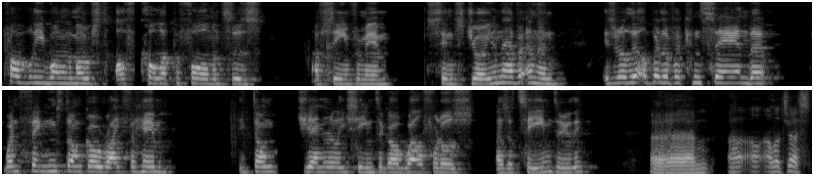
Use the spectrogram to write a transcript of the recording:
probably one of the most off-color performances I've seen from him since joining Everton. And is there a little bit of a concern that when things don't go right for him, they don't generally seem to go well for us as a team, do they? Um, I'll address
